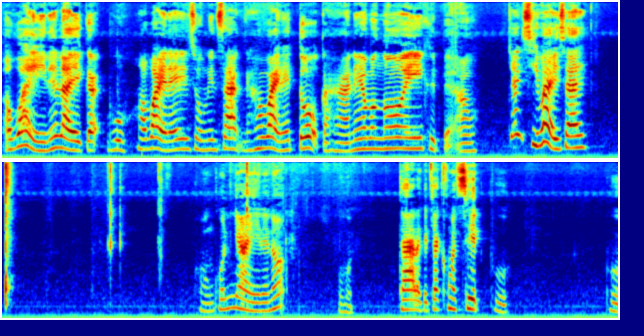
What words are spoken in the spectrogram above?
เอาไว้ในไรกะผู้เอาไว้ในทรงนินซากเอาไว้ในโต๊ะกะหาแนวมางอยขึ้นไปเอาจักสีไว้ใส่ ของคนใหญ่เลยเนาะโอ้ท่าอะไรก็จักฮอดเสร็จผู้ผู้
